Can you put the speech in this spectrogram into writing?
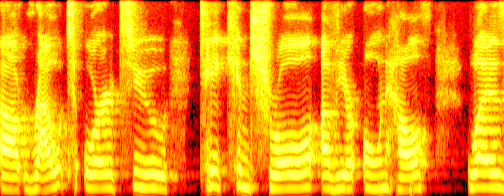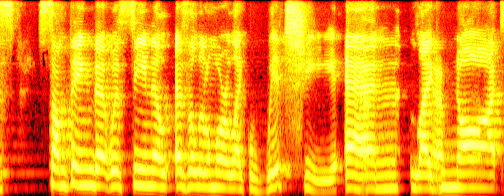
uh, route or to take control of your own health was something that was seen as a little more like witchy and like not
